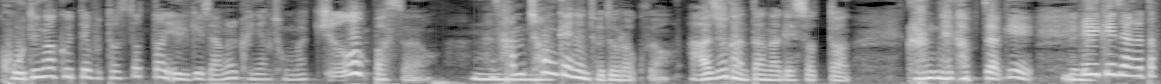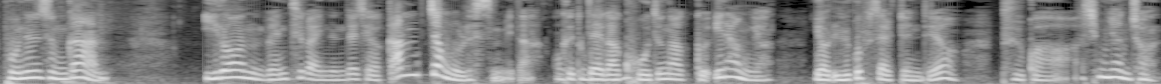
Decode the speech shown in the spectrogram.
고등학교 때부터 썼던 일기장을 그냥 정말 쭉 봤어요. 한 음. 3천 개는 되더라고요. 아주 간단하게 썼던. 그런데 갑자기 네. 일기장을 딱 보는 순간 이런 멘트가 있는데 제가 깜짝 놀랐습니다. 어떤 그때가 거요? 고등학교 1학년, 17살 때인데요. 불과 10년 전.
